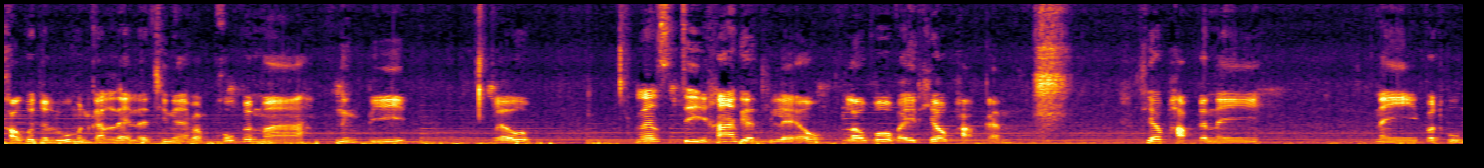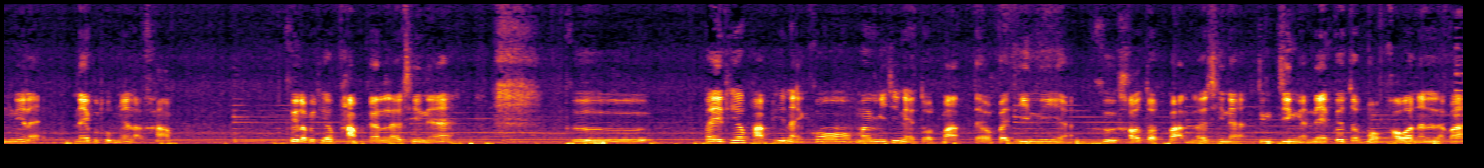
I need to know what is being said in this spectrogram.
เขาก็จะรู้เหมือนกันแหละ แล้วทีเนี้แบบคบกันมาหนึ่งปี แล้วเมื่อสี่ห้าเดือนที่แล้ว เราก็ไปเที่ยวผับกัน เที่ยวผับกันใน ในปทุมนี่แหละ ในปทุมนี่แหละครับ คือเราไปเที่ยวผับกันแล้วทีเนี้ยคือ ไปเที่ยวผับที่ไหนก็ไม่มีที่ไหนตรวจบัตร แต่ว่าไปที่นี่อะคือเขาตรวจบัตรแล้วทีนี้จริงๆอะเน็ตก็จะบอกเขาวันนั้นแหละว่า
